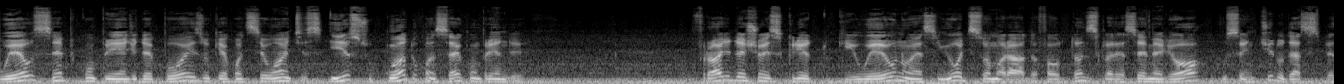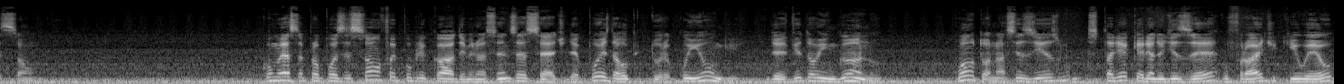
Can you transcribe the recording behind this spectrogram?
O eu sempre compreende depois o que aconteceu antes, isso quando consegue compreender. Freud deixou escrito que o eu não é senhor de sua morada, faltando esclarecer melhor o sentido dessa expressão. Como essa proposição foi publicada em 1917, depois da ruptura com Jung, devido ao engano quanto ao narcisismo, estaria querendo dizer o Freud que o eu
